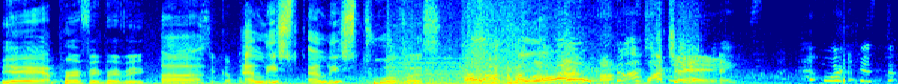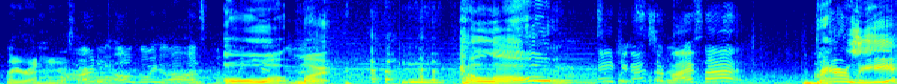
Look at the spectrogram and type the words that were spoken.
Yeah, yeah, yeah. Perfect, perfect. Uh, Just a couple at least at least two of us. Oh, h- hello. Uh, watch it! We're just Rear-ending us. already all going to the hospital. Oh my. Hello? Hey, did you guys survive that? Barely.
